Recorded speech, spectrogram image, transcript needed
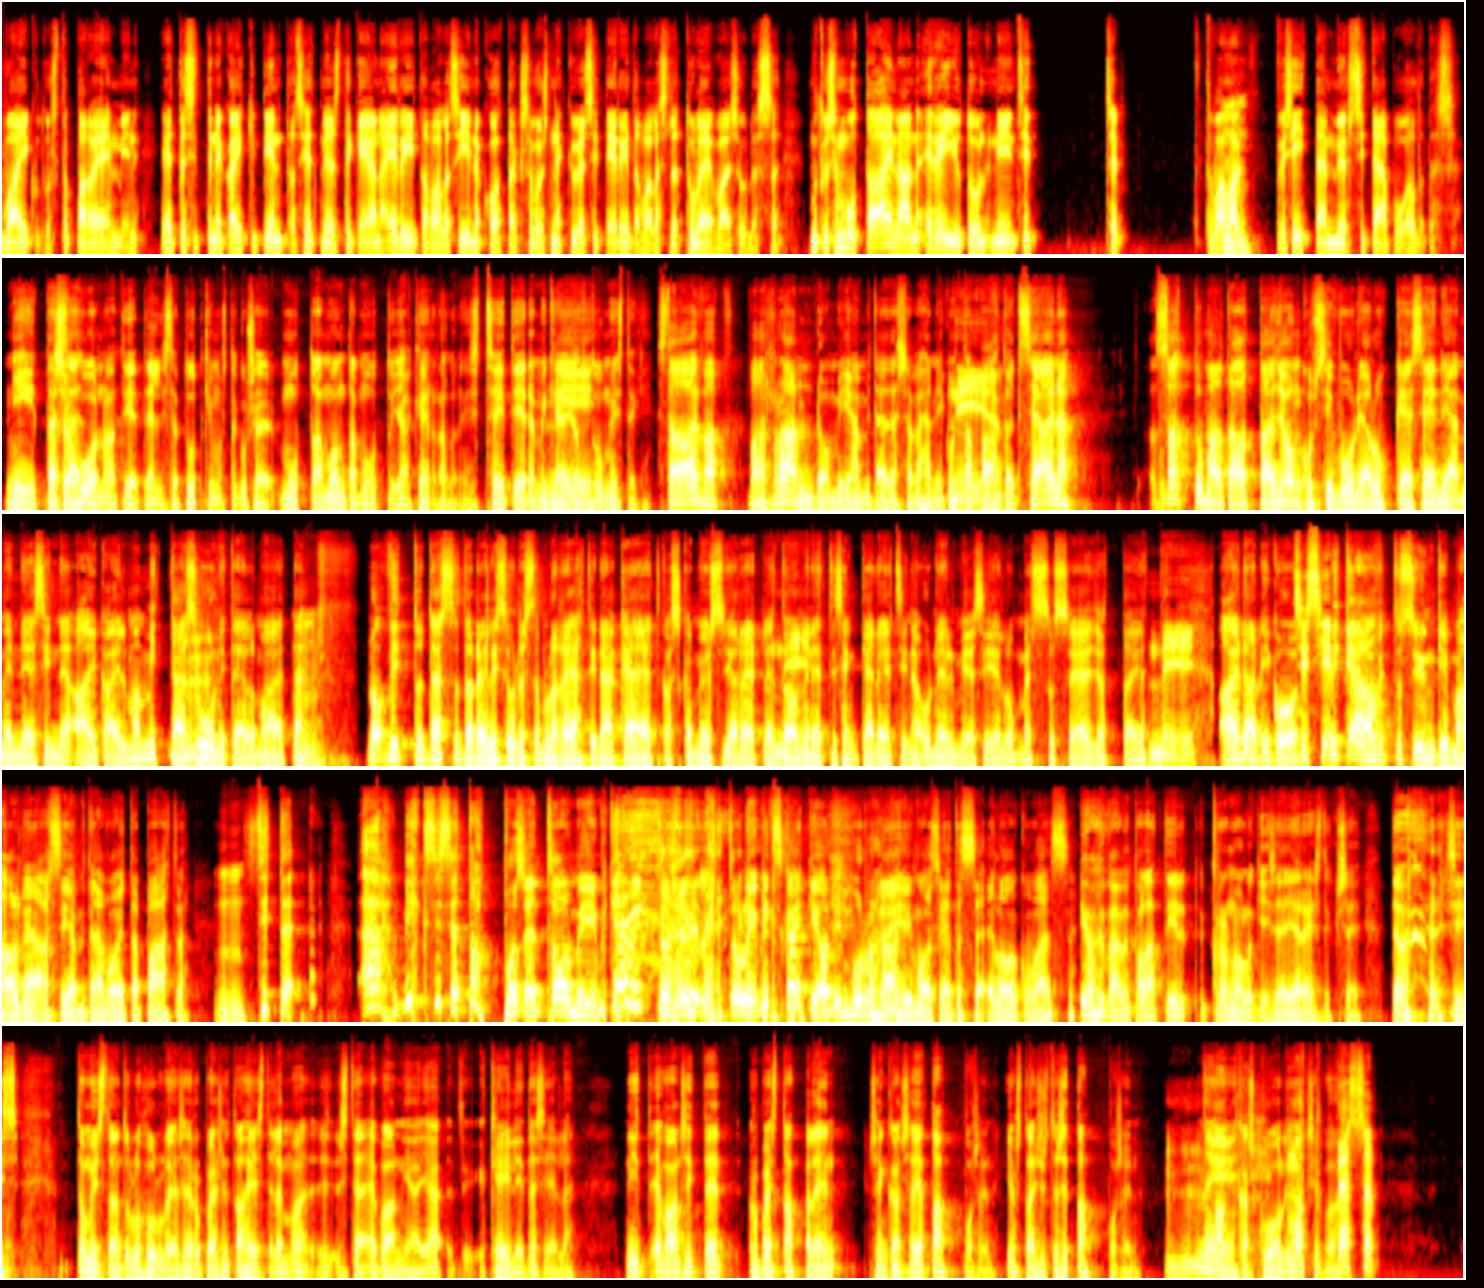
perusvaikutusta paremmin, että sitten ne kaikki pienet asiat, mitä se tekee aina eri tavalla siinä kohtaa, kun se voisi näkyä sitten eri tavalla sillä tulevaisuudessa. Mutta kun se muuttaa aina aina eri jutun, niin sitten se tavallaan mm. vesittää myös sitä puolta tässä. niin, Tässä... Se on huonoa tieteellistä tutkimusta, kun se muuttaa monta muuttujaa kerralla, niin sit se ei tiedä, mikä Niin. johtuu mistäkin. sitä on aivan vaan randomia, mitä tässä vähän niin kuin Niin. tapahtuu. Että se aina sattumalta ottaa jonkun sivun ja lukee sen ja menee sinne aikaan ilman mitään mm. suunnitelmaa, että mm. No vittu, tässä todellisuudessa mulla räjähti nämä kädet, koska myös Jared Leto Niin. menetti sen kädet siinä unelmien sielunmessussa ja jotain. Että Niin. Aina niinku, Siis siis se- mikä on vittu synkin mahdollinen asia, mitä voi tapahtua. Mm. Sitten, äh, miksi se tappoi sen Tommy? Mikä vittu se sille tuli? Miksi kaikki on niin murhaahimoisia tässä elokuvassa? Joo, hyvä. Me palattiin kronologiseen järjestykseen. Tämä, siis Tomista on tullut hullu ja se rupesi nyt ahistelemaan sitä Evania ja Keilitä siellä. Niin Evan sitten rupesi tappeleen sen kanssa ja tappoi sen. Jostain syystä se tappoi sen. Mm-hmm. Niin. Hakkas kuoliaksi vaan. tässä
